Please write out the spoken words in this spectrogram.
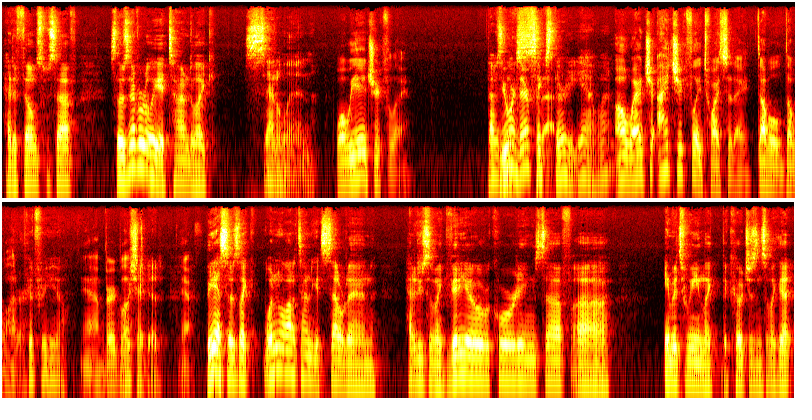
Had to film some stuff, so there's never really a time to like settle in. Well, we ate Chick Fil A. That was You like weren't there for that. 6:30. Yeah, what? Oh, I had, I had Chick Fil A twice today, double double header. Good for you. Yeah, I'm very blessed. I wish. I did. Yeah. But yeah, so it's like wasn't a lot of time to get settled in. Had to do some like video recording stuff uh, in between like the coaches and stuff like that.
